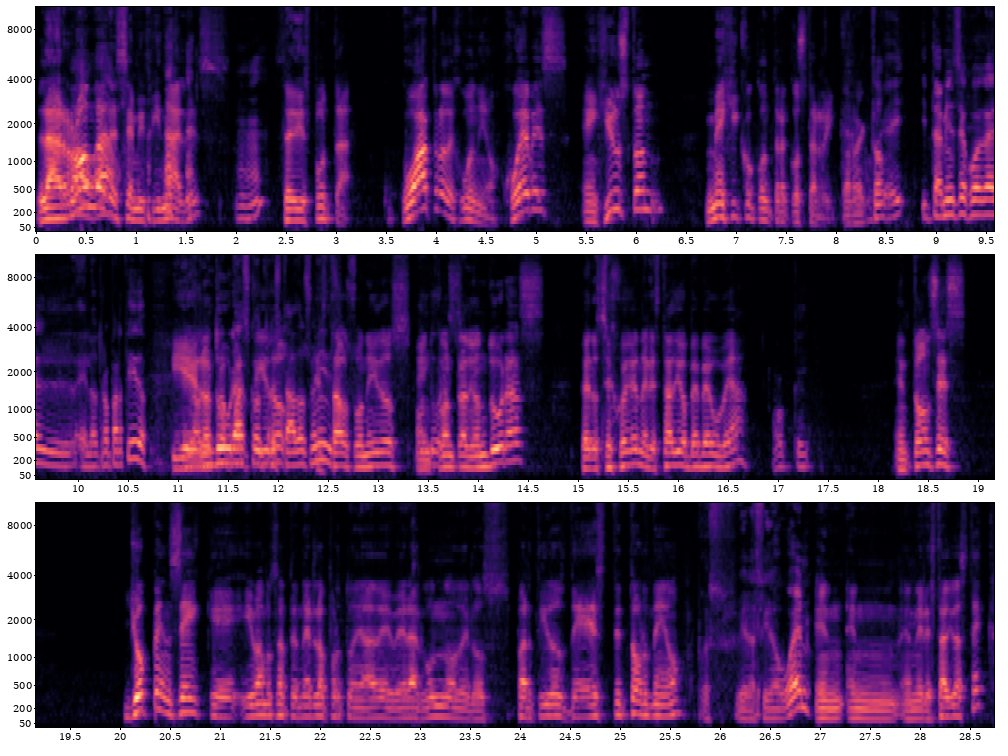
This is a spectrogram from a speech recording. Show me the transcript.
La ronda wow. de semifinales se disputa 4 de junio, jueves, en Houston, México contra Costa Rica. Correcto. Y también se juega el, el otro partido. Y el el Honduras otro partido, contra Estados Unidos. Estados Unidos en Honduras. contra de Honduras, pero se juega en el estadio BBVA. Ok. Entonces, yo pensé que íbamos a tener la oportunidad de ver alguno de los partidos de este torneo. Pues hubiera sido bueno. En, en- en el estadio Azteca.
